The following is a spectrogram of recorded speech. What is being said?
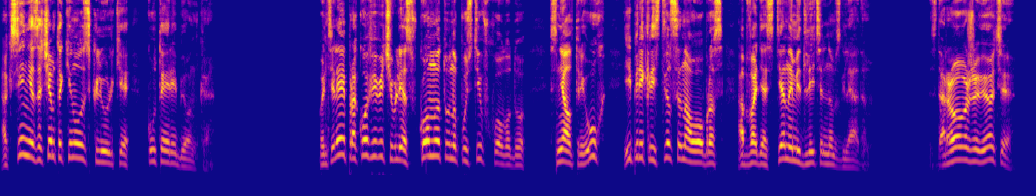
А Ксения зачем-то кинулась к люльке, кутая ребенка. Пантелей Прокофьевич влез в комнату, напустив холоду, снял триух и перекрестился на образ, обводя стены медлительным взглядом. «Здорово живете?»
